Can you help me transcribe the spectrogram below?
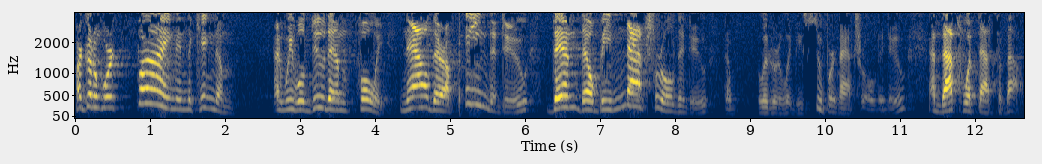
are going to work fine in the kingdom, and we will do them fully. Now they're a pain to do, then they'll be natural to do. They'll literally be supernatural to do, and that's what that's about.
